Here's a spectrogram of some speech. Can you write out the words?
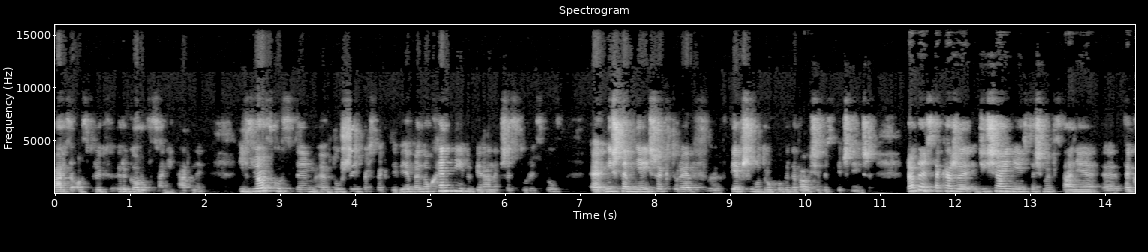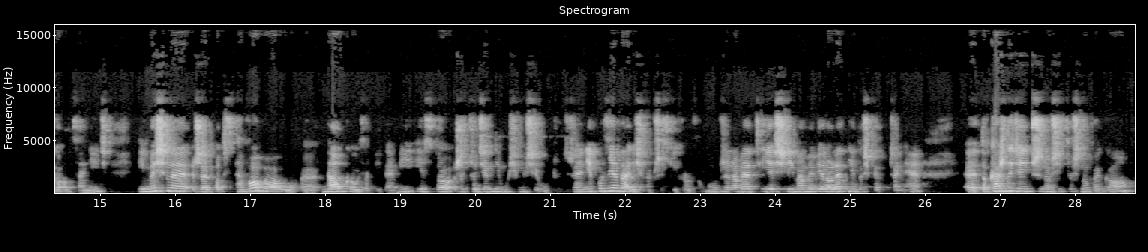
bardzo ostrych rygorów sanitarnych. I w związku z tym w dłuższej perspektywie będą chętniej wybierane przez turystów niż te mniejsze, które w, w pierwszym odruchu wydawały się bezpieczniejsze. Prawda jest taka, że dzisiaj nie jesteśmy w stanie e, tego ocenić. I myślę, że podstawową e, nauką z epidemii jest to, że codziennie musimy się uczyć, że nie pozjadaliśmy wszystkich rozumów, że nawet jeśli mamy wieloletnie doświadczenie, to każdy dzień przynosi coś nowego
